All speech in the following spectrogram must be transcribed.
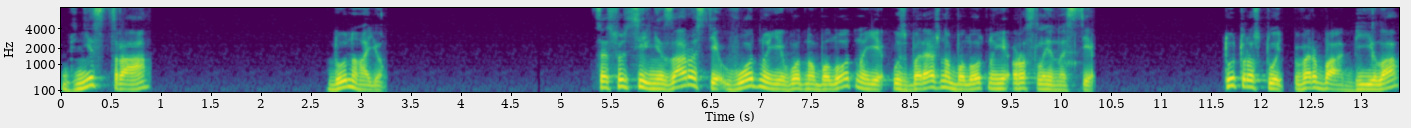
Дністра, Дунаю. Це суцільні зарості водної, водноболотної, узбережно-болотної рослинності. Тут ростуть верба біла,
